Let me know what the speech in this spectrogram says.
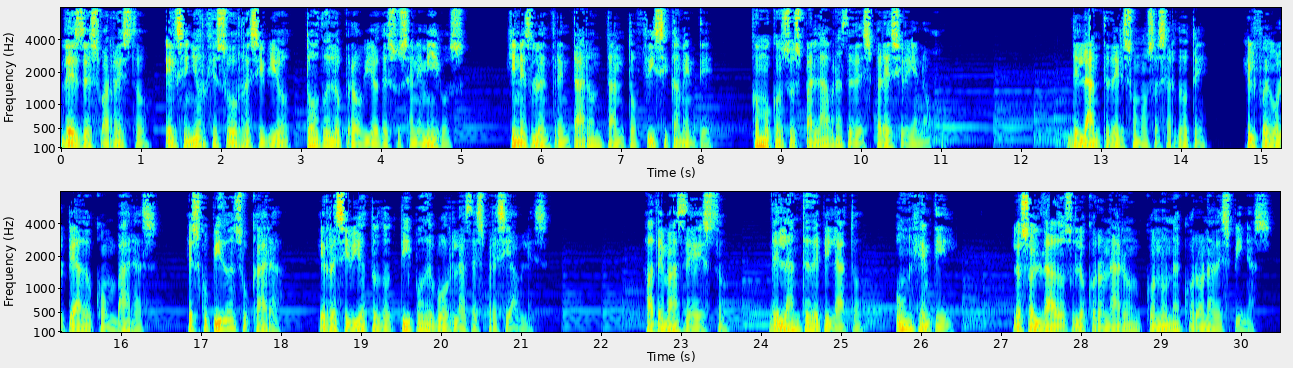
Desde su arresto, el Señor Jesús recibió todo el oprobio de sus enemigos, quienes lo enfrentaron tanto físicamente como con sus palabras de desprecio y enojo. Delante del sumo sacerdote, él fue golpeado con varas, escupido en su cara y recibió todo tipo de burlas despreciables. Además de esto, delante de Pilato, un gentil, los soldados lo coronaron con una corona de espinas.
